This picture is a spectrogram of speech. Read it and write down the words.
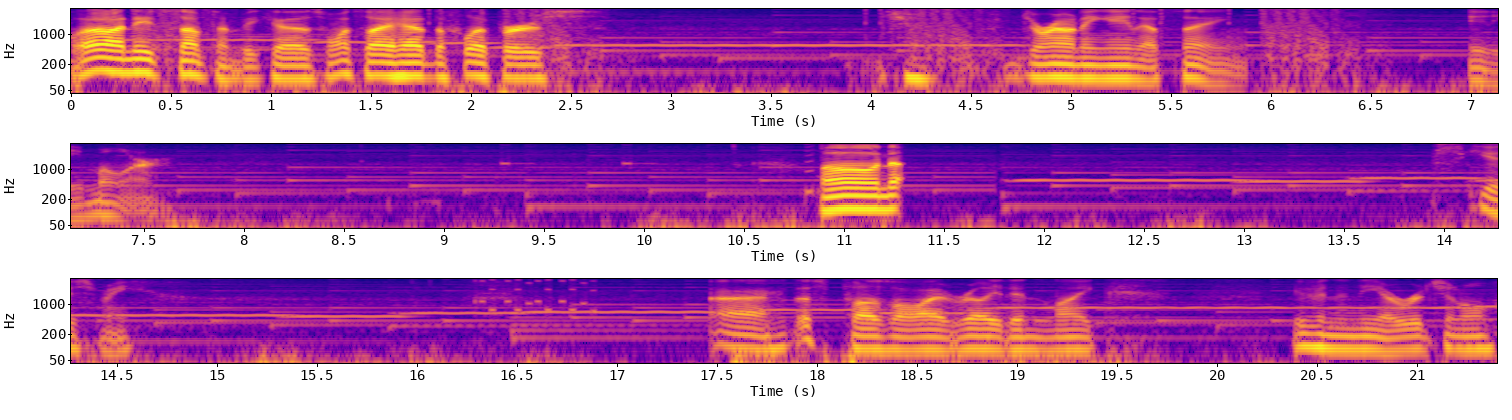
Well, I need something because once I have the flippers, drowning ain't a thing anymore. Oh no. Excuse me. Uh, this puzzle I really didn't like, even in the original.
